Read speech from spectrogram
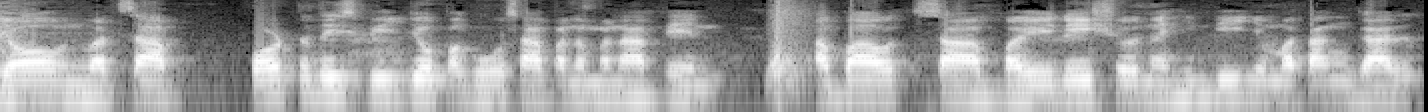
Yon, what's up? For today's video, pag-uusapan naman natin about sa violation na hindi nyo matanggal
